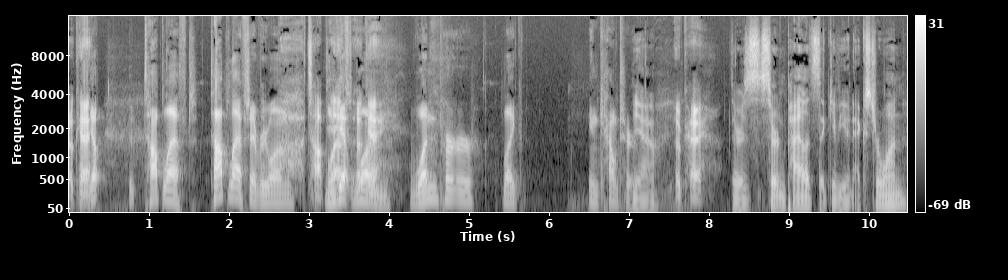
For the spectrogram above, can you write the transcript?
Okay. Yep, top left, top left, everyone. Ah, top you left. get one, Okay. One per like encounter. Yeah. Okay. There's certain pilots that give you an extra one.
